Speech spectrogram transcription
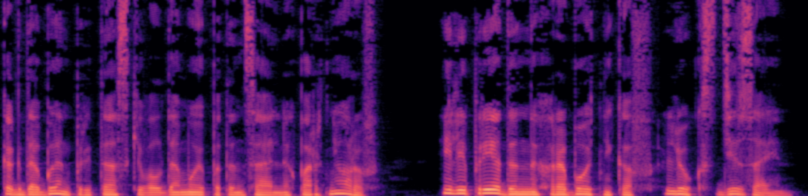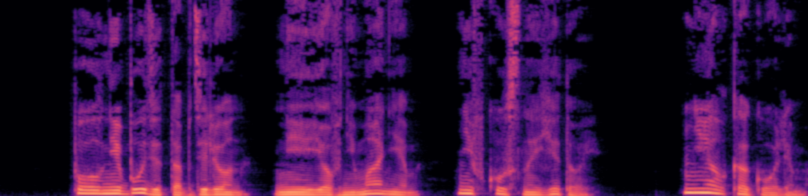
когда Бен притаскивал домой потенциальных партнеров или преданных работников люкс-дизайн. Пол не будет обделен ни ее вниманием, ни вкусной едой. Ни алкоголем,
